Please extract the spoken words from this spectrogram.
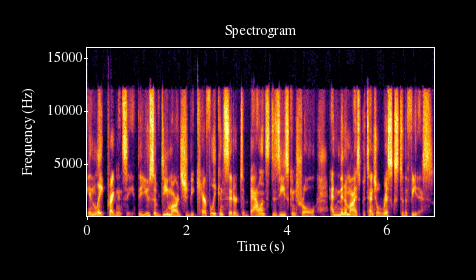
In late pregnancy, the use of DMARDs should be carefully considered to balance disease control and minimize potential risks to the fetus.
